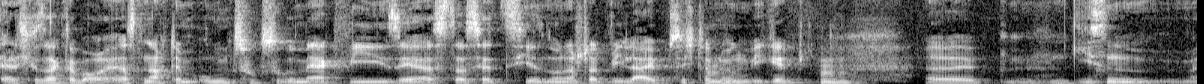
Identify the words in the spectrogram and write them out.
ehrlich gesagt aber auch erst nach dem Umzug so gemerkt, wie sehr es das jetzt hier in so einer Stadt wie Leipzig dann mhm. irgendwie gibt. Mhm. Äh, Gießen,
